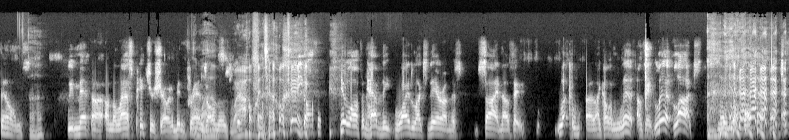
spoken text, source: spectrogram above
films. Uh-huh. We met uh, on the last picture show and have been friends wow. all those. Wow. okay. He'll often, he'll often have the Widelux there on this side, and I'll say, uh, I call him lit. I'll say lit Lux. and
